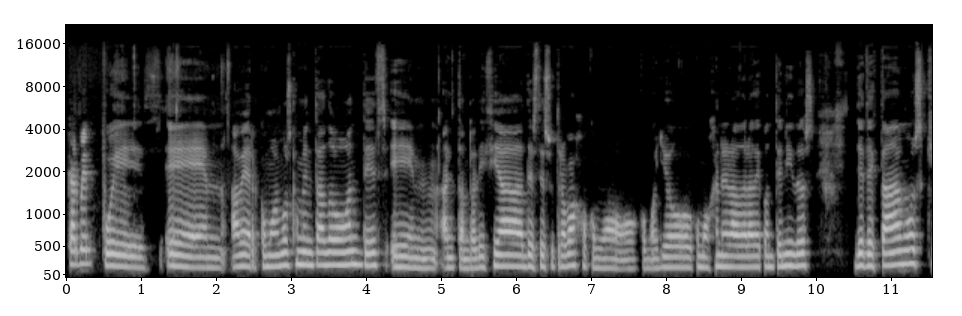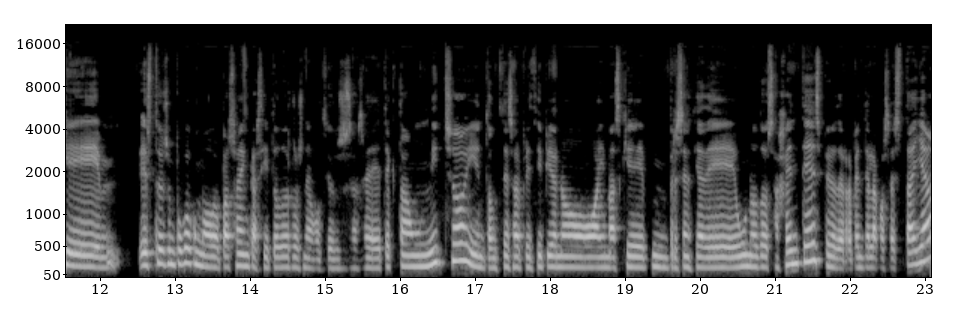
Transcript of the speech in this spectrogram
Carmen. Pues, em, a ver, como hemos comentado antes, em, tanto Alicia desde su trabajo como, como yo como generadora de contenidos, detectábamos que esto es un poco como pasa en casi todos los negocios. O sea, se detecta un nicho y entonces al principio no hay más que mm, presencia de uno o dos agentes, pero de repente la cosa estalla,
